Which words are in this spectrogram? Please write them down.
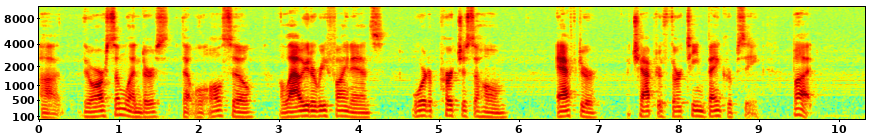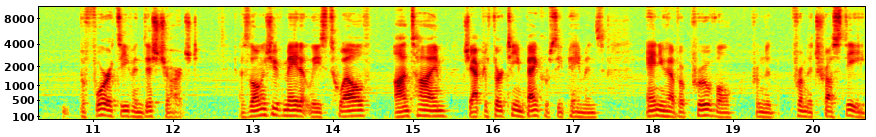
uh, there are some lenders that will also allow you to refinance or to purchase a home after a Chapter 13 bankruptcy, but before it's even discharged. As long as you've made at least 12 on time Chapter 13 bankruptcy payments and you have approval from the, from the trustee,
